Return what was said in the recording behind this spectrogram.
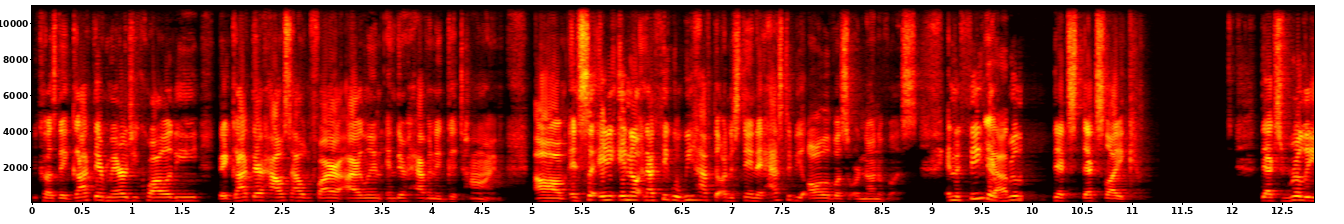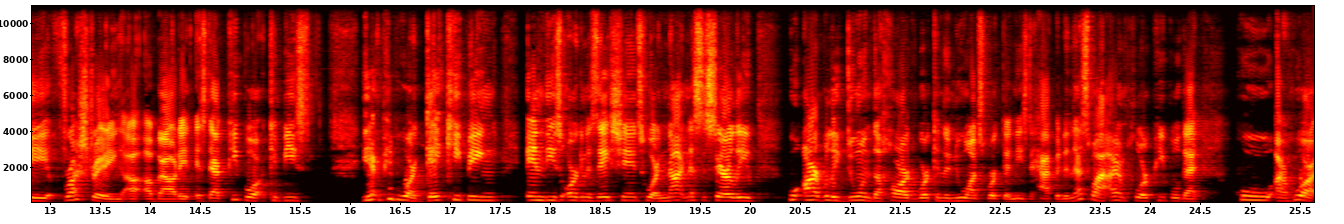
because they got their marriage equality, they got their house out in Fire Island, and they're having a good time. Um, and so, you know, and I think what we have to understand, it has to be all of us or none of us. And the thing that really that's that's like that's really frustrating uh, about it is that people can be you have people who are gatekeeping in these organizations who are not necessarily who aren't really doing the hard work and the nuanced work that needs to happen. And that's why i implore people that who are who are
